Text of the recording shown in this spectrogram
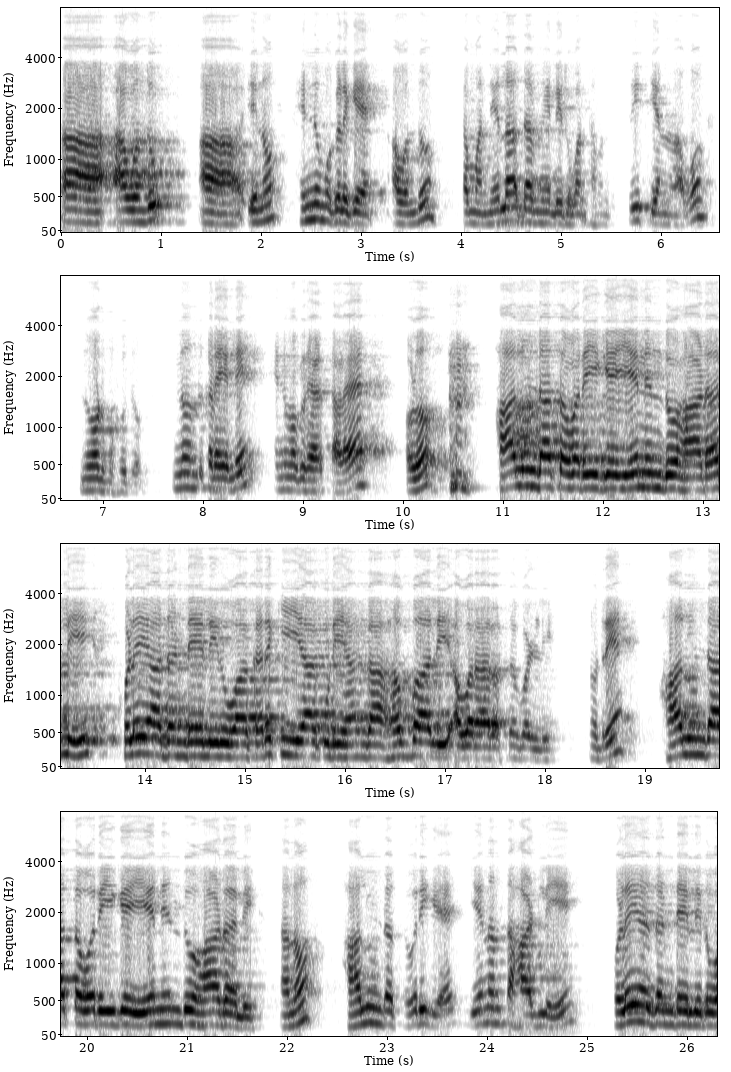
ಆ ಒಂದು, ಆ, ಏನು ಹೆಣ್ಣು ಮಗಳಿಗೆ ಆ ಒಂದು ತಮ್ಮ ನೆಲದ ಮೇಲಿರುವಂತಹ ಒಂದು ಪ್ರೀತಿಯನ್ನು ನಾವು ನೋಡಬಹುದು. ಇನ್ನೊಂದು ಕಡೆಯಲ್ಲಿ ಹೆಣ್ಣು ಮಗಳು ಹೇಳ್ತಾಳೆ, ಅವಳು, ಹಾಲುಂಡ ತವರಿಗೆ ಏನೆಂದು ಹಾಡಲಿ, ಹೊಳೆಯ ದಂಡೆಯಲ್ಲಿರುವ ಕರಕಿಯ ಕುಡಿಹಂಗ ಹಬ್ಬಾಲಿ ಅವರ ರಸಬಳ್ಳಿ ನೋಡ್ರಿ, ಹಾಲುಂಡ ತವರಿಗೆ ಏನೆಂದು ಹಾಡಲಿ? ನಾನು ಹಾಲುಂಡ ತವರಿಗೆ ಏನಂತ ಹಾಡ್ಲಿ? ಹೊಳೆಯ ದಂಡೆಯಲ್ಲಿರುವ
